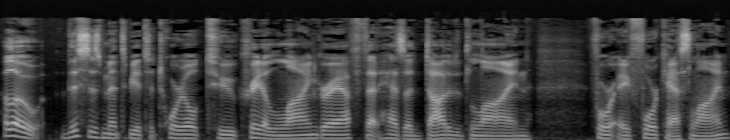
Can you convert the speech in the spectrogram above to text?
Hello, this is meant to be a tutorial to create a line graph that has a dotted line for a forecast line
